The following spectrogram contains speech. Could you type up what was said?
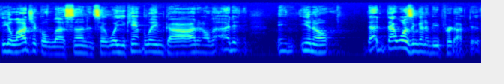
theological lesson and say, well, you can't blame God and all that. I didn't, you know, that, that wasn't going to be productive.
